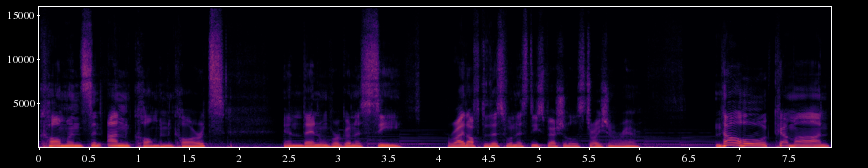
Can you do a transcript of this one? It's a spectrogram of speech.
commons and uncommon cards. And then we're to see. Right after this one is the special illustration rare. No, come on.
